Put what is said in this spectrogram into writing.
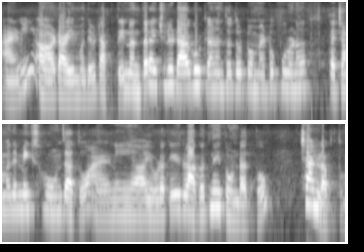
आणि डाळीमध्ये टाकते. नंतर ॲक्च्युली डाळ घोटल्यानंतर तो टोमॅटो पूर्ण त्याच्यामध्ये मिक्स होऊन जातो आणि एवढं काही लागत नाही तोंडात तो. छान लागतो.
